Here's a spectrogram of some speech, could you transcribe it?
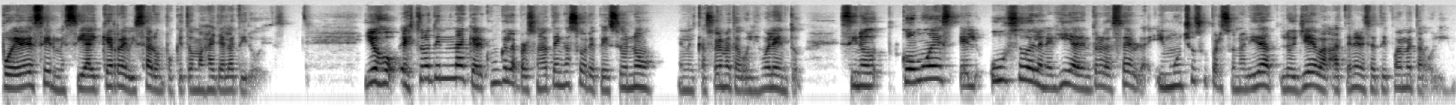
puede decirme si hay que revisar un poquito más allá la tiroides. Y ojo, esto no tiene nada que ver con que la persona tenga sobrepeso o no, en el caso del metabolismo lento, sino cómo es el uso de la energía dentro de la célula y mucho su personalidad lo lleva a tener ese tipo de metabolismo.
